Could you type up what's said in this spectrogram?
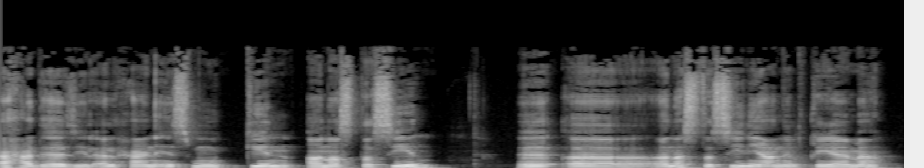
أحد هذه الألحان اسمه تين أنستاسين آه، آه، أنستاسين يعني القيامة.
